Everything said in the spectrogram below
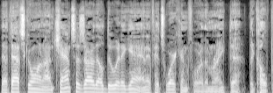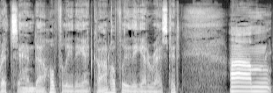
that that's going on. Chances are they'll do it again if it's working for them, right? The the culprits, and uh, hopefully they get caught. Hopefully they get arrested. Um,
